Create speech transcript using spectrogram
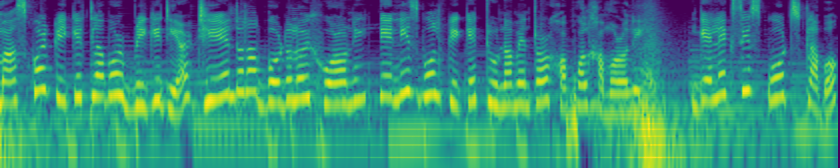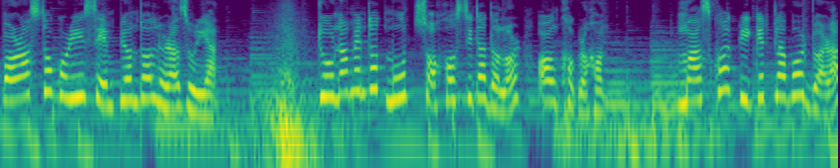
মাছখোৱাৰ ক্ৰিকেট ক্লাবৰ ব্ৰিগেডিয়াৰ ধীৰেন্দ্ৰনাথ বৰদলৈ সোঁৱৰণি টেনিছ বল ক্ৰিকেট টুৰ্ণামেণ্টৰ সফল সামৰণি। গেলেক্সি স্পৰ্টছ ক্লাবক পৰাস্ত কৰি চেম্পিয়ন দল ৰাজুৰিয়ান টুৰ্ণামেণ্টত মুঠ ছষষ্ঠিটা দলৰ অংশগ্ৰহণ। মাছখোৱা ক্ৰিকেট ক্লাবৰ দ্বাৰা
